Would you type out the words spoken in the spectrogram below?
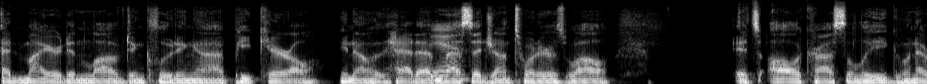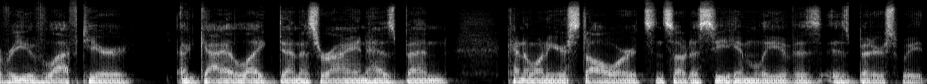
admired and loved including uh, Pete Carroll you know had a yeah. message on Twitter as well it's all across the league whenever you've left here a guy like Dennis Ryan has been kind of one of your stalwarts. And so to see him leave is, is bittersweet.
